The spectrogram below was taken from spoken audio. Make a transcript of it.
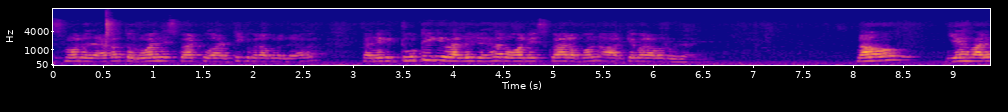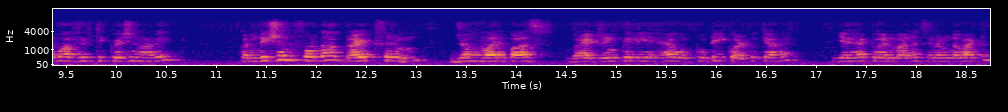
स्मॉल हो जाएगा। तो rho n square two r t के बराबर हो जाएगा। यानी कि टू टी की वैल्यू जो है rho n square upon r के बराबर हो जाएगी। नाउ ये हमारे पास फिफ्थ इक्वेशन आ गई। Condition for the bright film जो हमारे पास ब्राइट रिंग के लिए है, वो टू टी इक्वल टू क्या है? ये है two n minus n m by two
